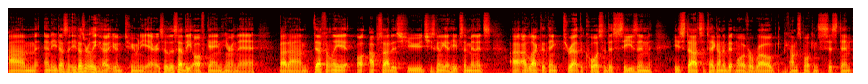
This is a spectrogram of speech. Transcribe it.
um, and he doesn't he doesn't really hurt you in too many areas. He'll just have the off game here and there. But um, definitely, upside is huge. He's going to get heaps of minutes. I I'd like to think throughout the course of this season, he starts to take on a bit more of a role, becomes more consistent,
